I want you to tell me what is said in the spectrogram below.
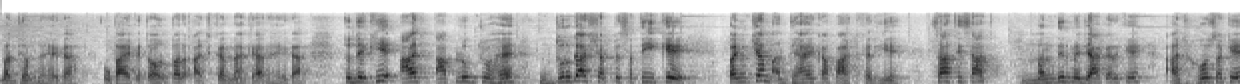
मध्यम रहेगा। उपाय के तौर पर आज करना क्या रहेगा? तो देखिए, आज आप लोग जो है दुर्गा सप्तशती के पंचम अध्याय का पाठ करिए। साथ ही साथ मंदिर में जा कर के आज हो सके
